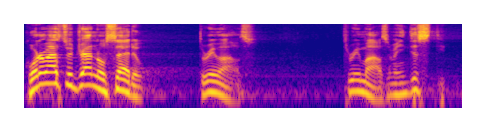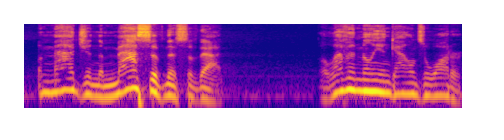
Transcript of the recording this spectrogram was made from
quartermaster general said three miles. Three miles. I mean, just imagine the massiveness of that. 11 million gallons of water,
